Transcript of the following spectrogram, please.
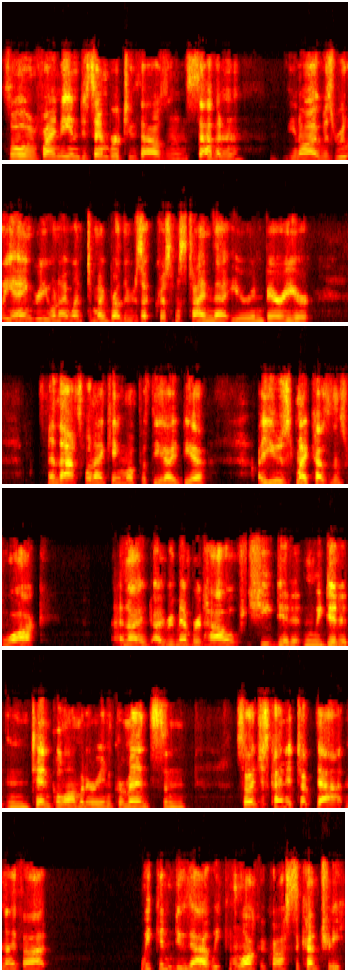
So finally, in December 2007, you know, I was really angry when I went to my brother's at Christmas time that year in Barrier. And that's when I came up with the idea. I used my cousin's walk and I, I remembered how she did it and we did it in 10 kilometer increments. And so I just kind of took that and I thought, we can do that. We can walk across the country.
